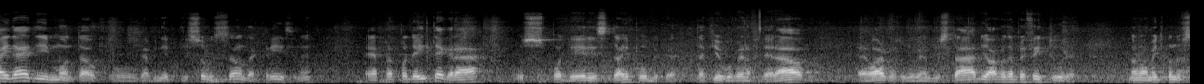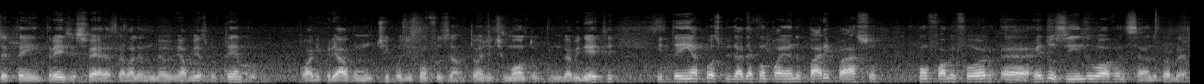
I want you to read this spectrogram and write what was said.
A ideia de montar o, gabinete de solução da crise né, é para poder integrar os poderes da República. Está aqui o governo federal, é, órgãos do governo do Estado e órgãos da Prefeitura. Normalmente, quando você tem três esferas trabalhando ao mesmo tempo, pode criar algum tipo de confusão. Então, a gente monta um gabinete e tem a possibilidade de acompanhando para e passo conforme for é, reduzindo ou avançando o problema.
